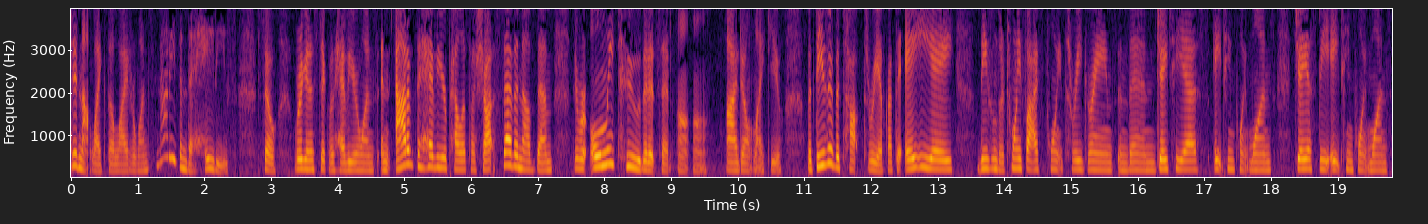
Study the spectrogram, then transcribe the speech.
did not like the lighter ones, not even the Hades. So we're going to stick with heavier ones. And out of the heavier pellets, I shot seven of them. There were only two that it said, uh uh I don't like you. But these are the top three. I've got the AEA, these ones are 25.3 grains, and then JTS 18.1s, JSB 18.1s.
